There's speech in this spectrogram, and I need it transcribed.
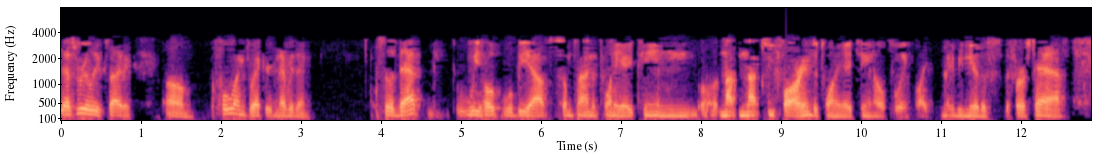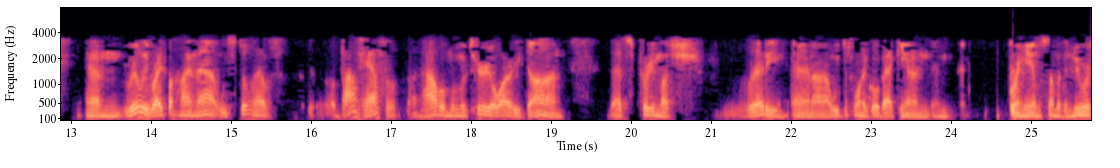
That's really exciting. Um, full length record and everything. So that we hope will be out sometime in 2018, not not too far into 2018, hopefully, like maybe near the the first half. And really, right behind that, we still have about half of an album of material already done. That's pretty much ready, and uh, we just want to go back in and, and bring in some of the newer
